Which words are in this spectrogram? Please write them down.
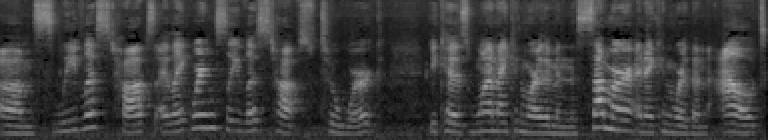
um, sleeveless tops. I like wearing sleeveless tops to work because one, I can wear them in the summer and I can wear them out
